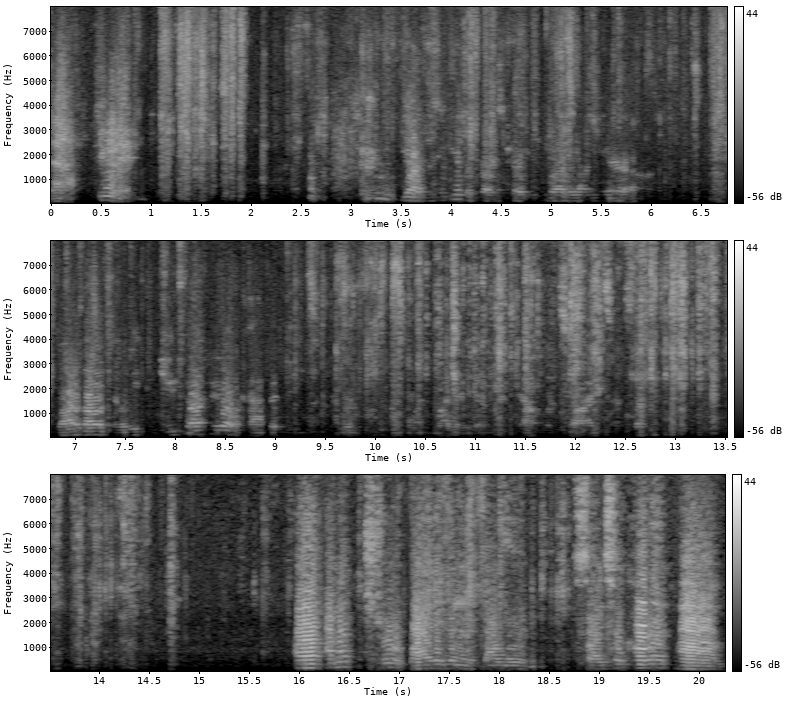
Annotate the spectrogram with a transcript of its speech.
now Q and A. Yeah, just looking at the price chart you provided on here, um, a volatility. Could you talk me about what happened in September? Why they a downward slide since then? Uh, I'm not sure why they've been in a downward slide, so call it. Um,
